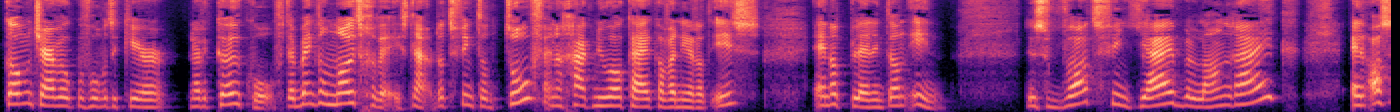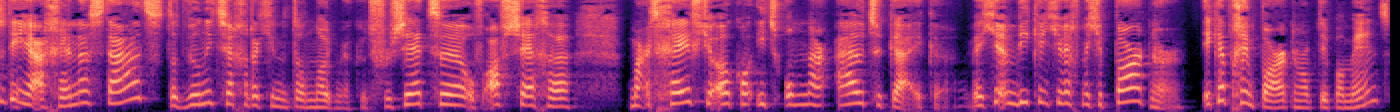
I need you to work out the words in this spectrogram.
Komend jaar wil ik bijvoorbeeld een keer naar de keukenhof. Daar ben ik nog nooit geweest. Nou, dat vind ik dan tof. En dan ga ik nu al kijken wanneer dat is. En dat plan ik dan in. Dus wat vind jij belangrijk? En als het in je agenda staat, dat wil niet zeggen dat je het dan nooit meer kunt verzetten of afzeggen. Maar het geeft je ook al iets om naar uit te kijken. Weet je, een weekendje weg met je partner. Ik heb geen partner op dit moment.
